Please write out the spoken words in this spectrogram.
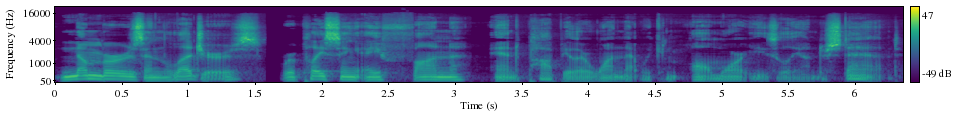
numbers and ledgers, replacing a fun and popular one that we can all more easily understand.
